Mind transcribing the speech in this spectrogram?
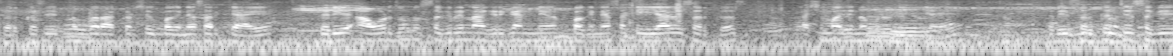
सर्कस एक नंबर आकर्षक बघण्यासारखे आहे. तरी आवर्जून सगळे नागरिकांनी बघण्यासाठी यावे सर्कस अशी माझी नम्र विनंती आहे. तरी सर्कसचे सगळे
